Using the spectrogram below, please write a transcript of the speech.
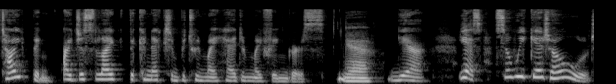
typing. I just like the connection between my head and my fingers. Yeah. Yeah. Yes. So we get old.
